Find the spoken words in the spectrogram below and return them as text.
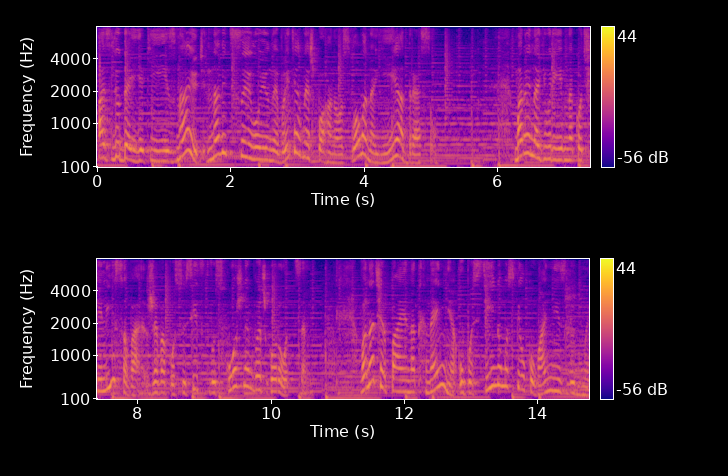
А з людей, які її знають, навіть силою не витягнеш поганого слова на її адресу. Марина Юріївна Кочелісова живе по сусідству з кожним вишгородцем. Вона черпає натхнення у постійному спілкуванні з людьми.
